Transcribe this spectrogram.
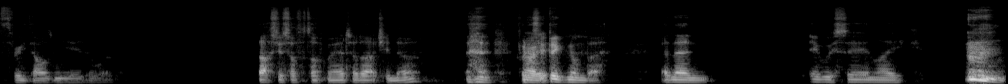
three thousand years or whatever. That's just off the top of my head. I don't actually know, but it's a big number. And then it was saying like, if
